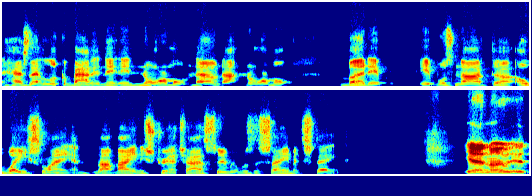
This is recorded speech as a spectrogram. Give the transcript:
has that look about it. And, normal, no, not normal, but it it was not uh, a wasteland, not by any stretch. I assume it was the same at state. Yeah, no, it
